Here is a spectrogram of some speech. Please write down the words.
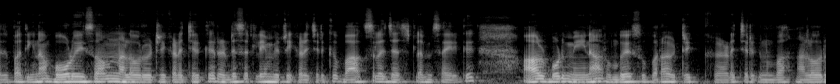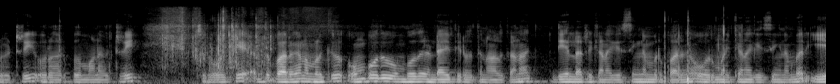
இது பார்த்தீங்கன்னா போர்டு வைஸாகவும் நல்ல ஒரு வெற்றி கிடச்சிருக்கு. ரெண்டு செட்லேயும் வெற்றி கிடச்சிருக்கு. பாக்ஸில் ஜஸ்ட்டில் மிஸ் ஆகிருக்கு ஆல் போர்டு மெயினாக ரொம்பவே சூப்பராக வெற்றி கிடச்சிருக்குன்பா. நல்ல ஒரு வெற்றி ஒரு அற்புதமான வெற்றி. சரி ஓகே அடுத்து பாருங்கள் நம்மளுக்கு ஒம்பது ஒம்பது ரெண்டாயிரத்தி இருபத்தி நாலுக்கான டிஎல்ஆர்டிக்கான கெஸிங் நம்பர் பாருங்கள் ஒரு மணிக்கான கெஸிங் நம்பர் ஏ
